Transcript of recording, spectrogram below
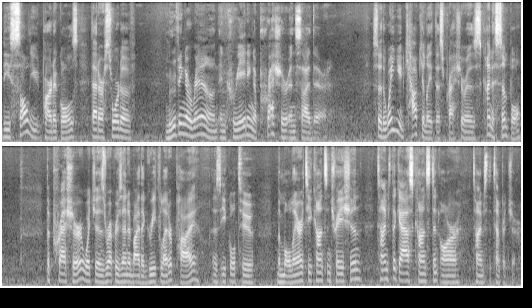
these solute particles that are sort of moving around and creating a pressure inside there. So the way you'd calculate this pressure is kind of simple. The pressure, which is represented by the Greek letter pi, is equal to the molarity concentration times the gas constant R times the temperature.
